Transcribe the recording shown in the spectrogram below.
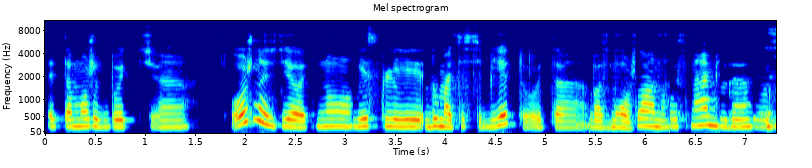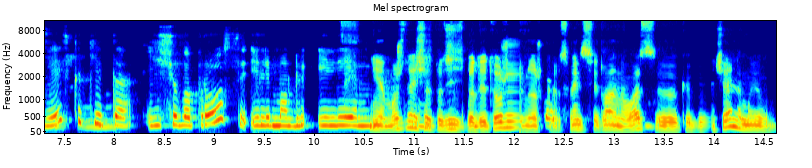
это может быть э, сложно сделать, но если думать о себе, то это возможно. Ладно, вы с нами. Да, Есть какие-то еще вопросы или могли или... Не, можно я сейчас, подождите, подытожу немножко. Да. Смотрите, Светлана, у вас э, как бы изначально мы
